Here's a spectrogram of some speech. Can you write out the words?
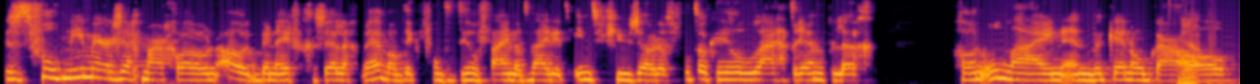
Dus het voelt niet meer zeg maar gewoon, oh ik ben even gezellig. Hè? Want ik vond het heel fijn dat wij dit interview zo, dat voelt ook heel laagdrempelig. Gewoon online en we kennen elkaar al.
